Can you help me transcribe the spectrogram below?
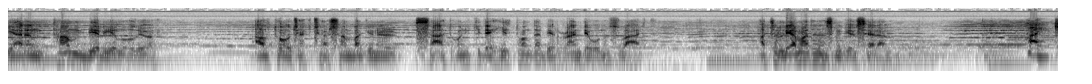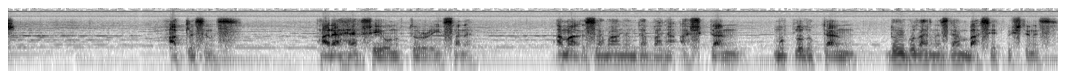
Yarın tam bir yıl oluyor. 6 Ocak çarşamba günü saat 12'de Hilton'da bir randevunuz vardı. Hatırlayamadınız mı Günsel Hanım? Hayır, Haklısınız. Para her şeyi unutturur insana. Ama zamanında bana aşktan, mutluluktan, duygularınızdan bahsetmiştiniz.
